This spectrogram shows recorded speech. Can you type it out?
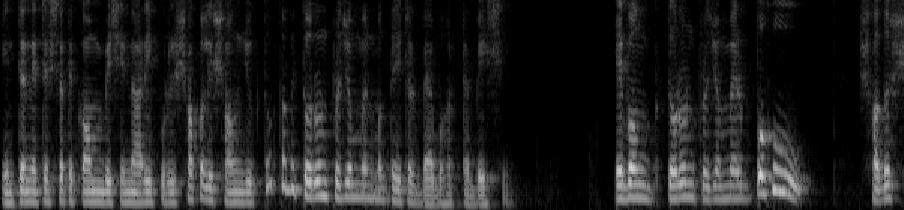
ইন্টারনেটের সাথে কম বেশি নারী, পুরুষ সকলেই সংযুক্ত, তবে তরুণ প্রজন্মের মধ্যে এটার ব্যবহারটা বেশি। এবং তরুণ প্রজন্মের বহু সদস্য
